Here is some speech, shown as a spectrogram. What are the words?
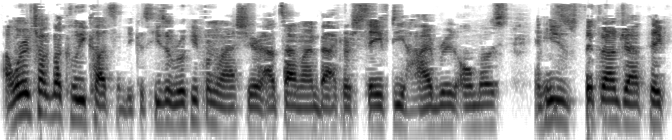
I want to talk about Khaleke Hudson because he's a rookie from last year, outside linebacker, safety, hybrid almost, and he's fifth round draft pick.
